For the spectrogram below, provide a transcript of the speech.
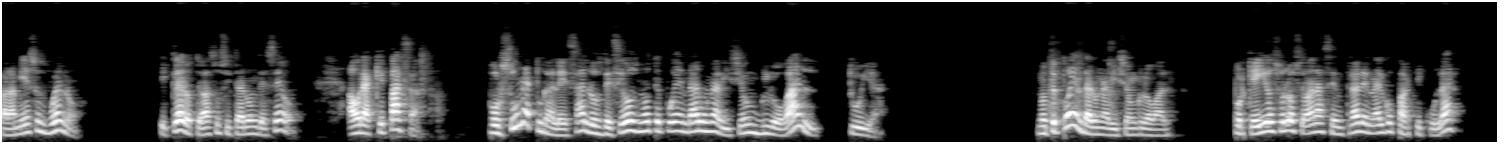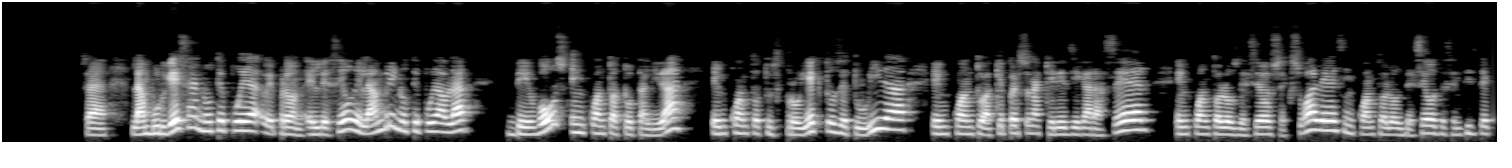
para mí eso es bueno. Y claro, te va a suscitar un deseo. Ahora, ¿qué pasa? Por su naturaleza, los deseos no te pueden dar una visión global tuya. No te pueden dar una visión global, porque ellos solo se van a centrar en algo particular. O sea, la hamburguesa no te puede, eh, perdón, el deseo del hambre no te puede hablar de vos en cuanto a totalidad, en cuanto a tus proyectos de tu vida, en cuanto a qué persona quieres llegar a ser, en cuanto a los deseos sexuales, en cuanto a los deseos de sentirte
